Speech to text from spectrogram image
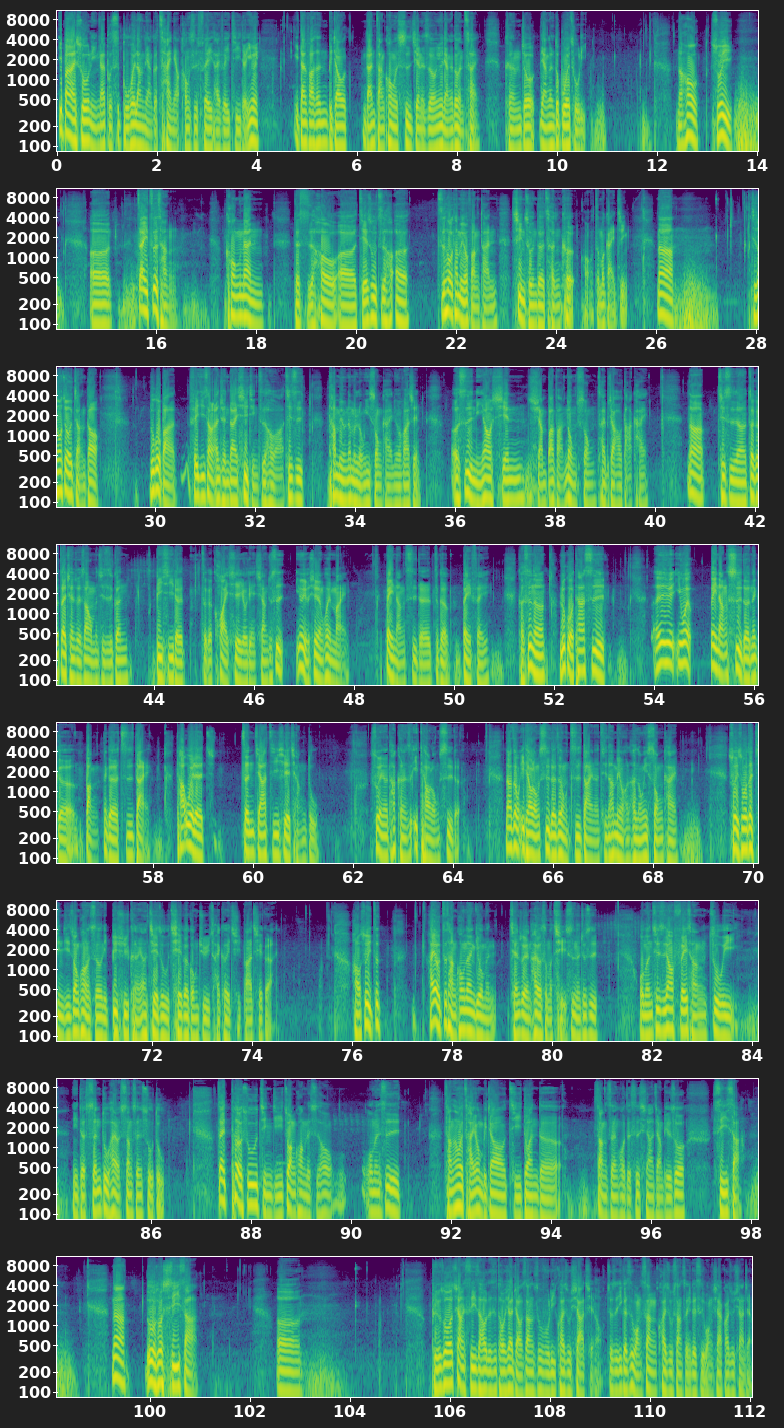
一般来说，你应该不是不会让两个菜鸟同时飞一台飞机的，因为一旦发生比较难掌控的事件的时候，因为两个都很菜，可能就两个人都不会处理。然后，所以。呃，在这场空难的时候，呃，结束之后，呃，之后他们有访谈幸存的乘客，哦，怎么改进？那其中就有讲到，如果把飞机上的安全带系紧之后啊，其实它没有那么容易松开，你会发现，而是你要先想办法弄松，才比较好打开。那其实呢，这个在潜水上，我们其实跟 B C 的这个快卸有点像，就是因为有些人会买背囊式的这个背飞，可是呢，如果它是，呃，因为背囊式的那个绑那个织带，它为了增加机械强度，所以呢，它可能是一条龙式的。那这种一条龙式的这种织带呢，其实它没有很很容易松开。所以说，在紧急状况的时候，你必须可能要借助切割工具才可以去把它切割来。好，所以这还有这场空难给我们潜水员还有什么启示呢？就是我们其实要非常注意你的深度还有上升速度。在特殊紧急状况的时候，我们是常常会采用比较极端的上升或者是下降，比如说 C 萨。那如果说西萨，呃，比如说像西萨或者是头下脚上舒服力快速下潜哦，就是一个是往上快速上升，一个是往下快速下降。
